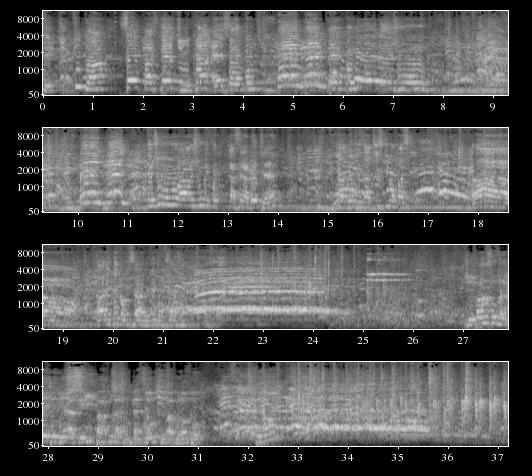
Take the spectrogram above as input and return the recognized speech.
sais, tu dois, c'est parce que tu crois, elles sont toutes belles, belles, belles comme le jour. Belle, belle, de jour en jour, il faut placer la d'autres. Hein? Il y a d'autres artistes qui vont passer. Ah, arrêtez comme ça, arrêtez comme ça. ça. Je pense que vous avez été bien accueillis par toute la population chez Mapolonto. C'est bon?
